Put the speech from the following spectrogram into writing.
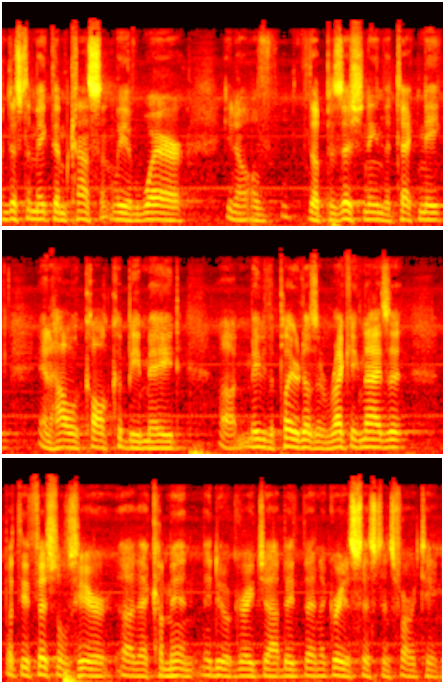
and just to make them constantly aware, you know, of the positioning, the technique, and how a call could be made. Uh, maybe the player doesn't recognize it, but the officials here uh, that come in, they do a great job. They've been a great assistance for our team.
